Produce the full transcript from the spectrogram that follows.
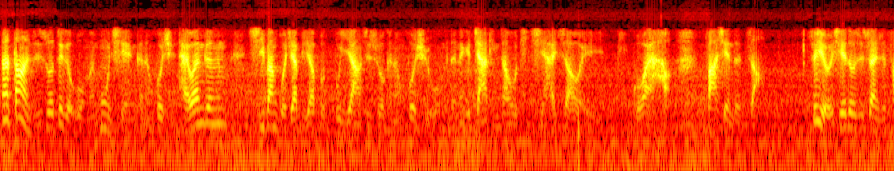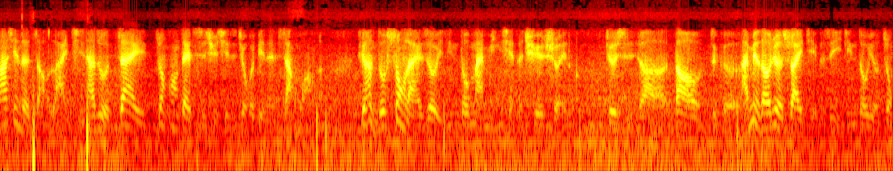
那当然只是说这个我们目前可能或许台湾跟西方国家比较不不一样，是说可能或许我们的那个家庭照顾体系还稍微比国外好，发现的早，所以有一些都是算是发现的早来，其实他如果在状况再持续，其实就会变成伤亡了。其实很多送来的时候已经都蛮明显的缺水了，就是呃到这个还没有到热衰竭，可是已经都有中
